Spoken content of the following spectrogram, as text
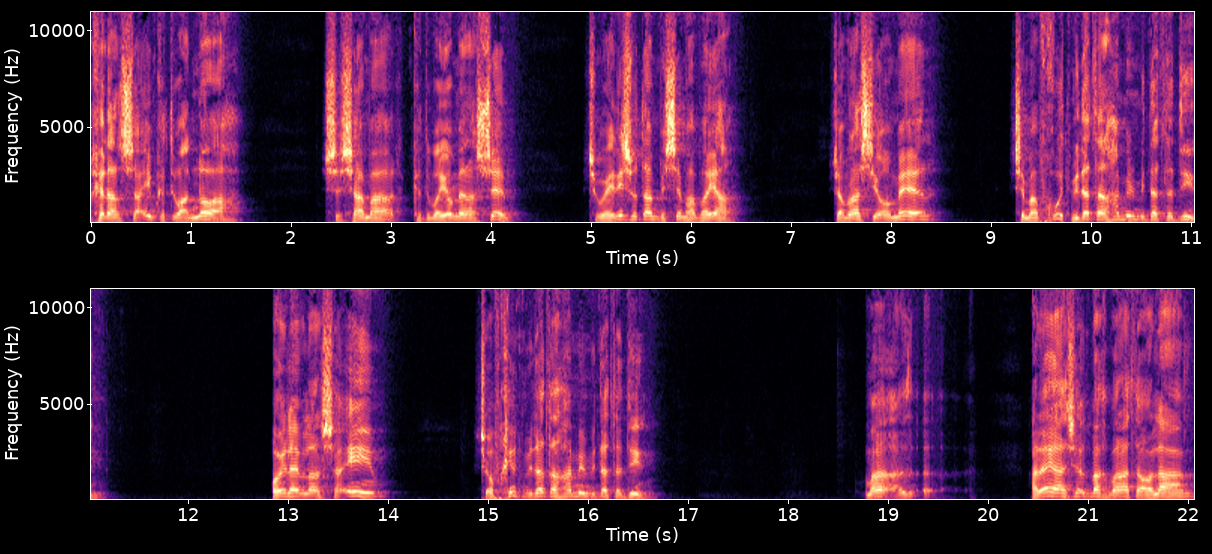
לכן הרשעים, כתוב על נוח, ששם כתוב ויאמר השם, שהוא העניש אותם בשם הוויה. שם רש"י אומר שהם הפכו את מידת הרחמים למידת הדין. אוי להם לרשעים שהופכים את מידת הרחמים למידת הדין. מה, אז, הרי השם ברך ברא את העולם,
